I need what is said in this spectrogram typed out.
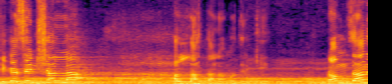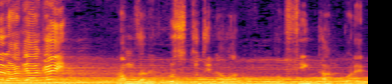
ঠিক আছে ইনশাল্লাহ আল্লাহ তালা আমাদেরকে রমজানের আগে আগেই রমজানের প্রস্তুতি নেওয়ার তৌফিক করেন।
